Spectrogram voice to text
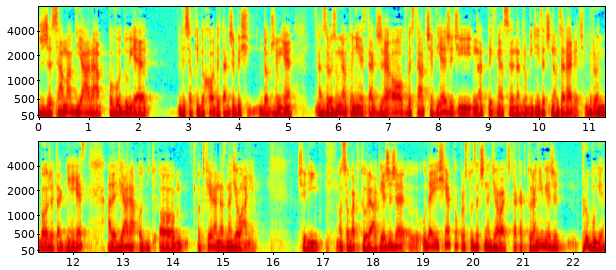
że sama wiara powoduje wysokie dochody, tak żebyś dobrze mnie zrozumiał, to nie jest tak, że och, wystarczy wierzyć i natychmiast na drugi dzień zaczynam zarabiać. Broń Boże, tak nie jest, ale wiara od, o, otwiera nas na działanie. Czyli osoba, która wierzy, że udaje się, po prostu zaczyna działać. Taka, która nie wierzy, próbuje.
